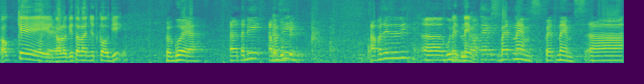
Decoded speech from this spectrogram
Oke, kalau gitu lanjut ke Ogi. Ke gue ya. Eh, tadi apa sih? Apa sih tadi? Eh gue Pet name. Pet names. Pet names. Eh,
